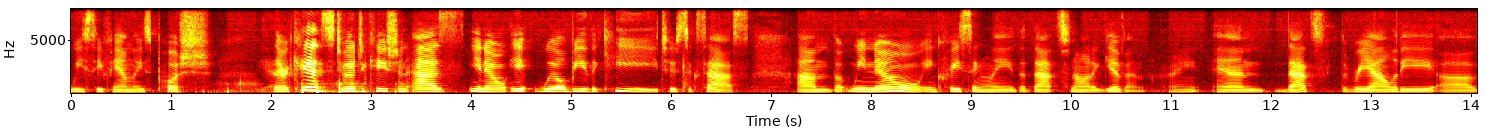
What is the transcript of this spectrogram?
we see families push their kids to education as you know it will be the key to success. Um, but we know increasingly that that's not a given, right? And that's the reality of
